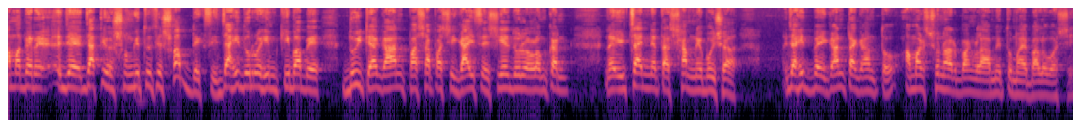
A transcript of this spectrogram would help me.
আমাদের যে জাতীয় সংগীত হয়েছে সব দেখছি। জাহিদুর রহিম কীভাবে দুইটা গান পাশাপাশি গাইছে, সিরাজুল আলম খান, এই চার নেতার সামনে বৈশা জাহিদ ভাই গানটা গানতো, আমার সোনার বাংলা আমি তোমায় ভালোবাসি।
